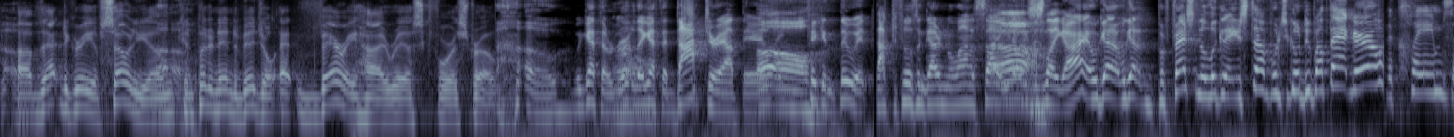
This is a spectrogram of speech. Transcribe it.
of that degree of sodium can put an individual at very high risk for a stroke. oh, we got the they oh. got the doctor out there like, picking through it. Doctor Philson got in the line of sight. You know, he's just uh. like, all right, we got we got a professional looking at your stuff. What you gonna do about that, girl? The claims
